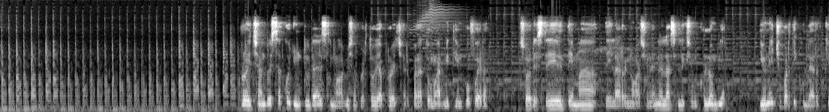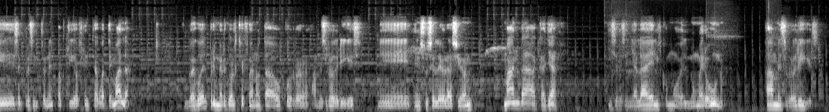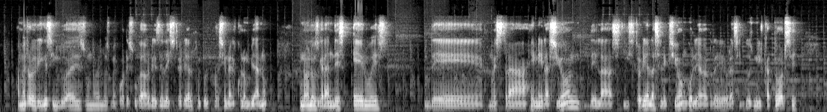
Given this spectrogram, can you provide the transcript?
Aprovechando esta coyuntura, estimado Luis Alberto, voy a aprovechar para tomar mi tiempo fuera sobre este tema de la renovación en la selección Colombia y un hecho particular que se presentó en el partido frente a Guatemala. Luego del primer gol que fue anotado por James Rodríguez, eh, en su celebración manda a callar y se señala a él como el número uno, James Rodríguez. James Rodríguez sin duda es uno de los mejores jugadores de la historia del fútbol profesional colombiano, uno de los grandes héroes de nuestra generación, de la historia de la selección, goleador de Brasil 2014.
